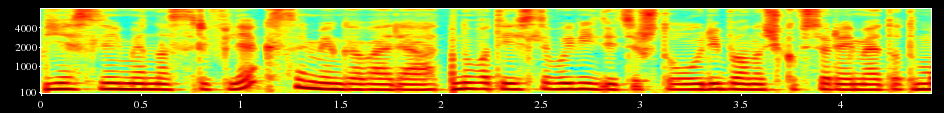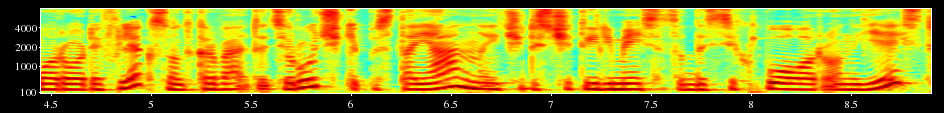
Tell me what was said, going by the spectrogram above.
Если именно с рефлексами говорят, ну вот если вы видите, что у ребеночка все время этот моро-рефлекс, он открывает эти ручки постоянно, и через 4 месяца до сих пор он есть,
